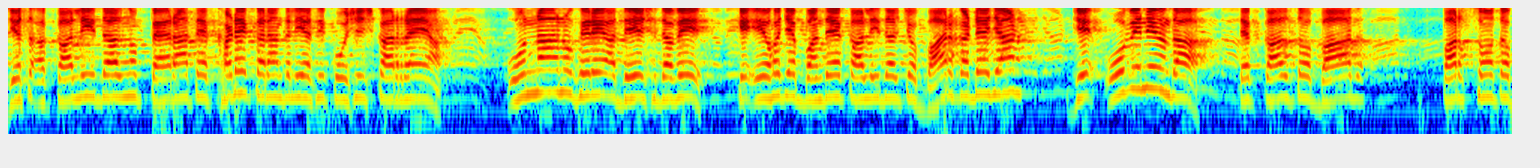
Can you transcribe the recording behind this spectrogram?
ਜਿਸ ਅਕਾਲੀ ਦਲ ਨੂੰ ਪੈਰਾਂ ਤੇ ਖੜੇ ਕਰਨ ਦੇ ਲਈ ਅਸੀਂ ਕੋਸ਼ਿਸ਼ ਕਰ ਰਹੇ ਹਾਂ ਉਹਨਾਂ ਨੂੰ ਫਿਰ ਇਹ ਆਦੇਸ਼ ਦਵੇ ਕਿ ਇਹੋ ਜਿਹੇ ਬੰਦੇ ਅਕਾਲੀ ਦਲ ਚੋਂ ਬਾਹਰ ਕੱਢੇ ਜਾਣ। ਜੇ ਉਹ ਵੀ ਨਹੀਂ ਹੁੰਦਾ ਤੇ ਕੱਲ ਤੋਂ ਬਾਅਦ ਪਰਸੋਂ ਤੋਂ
